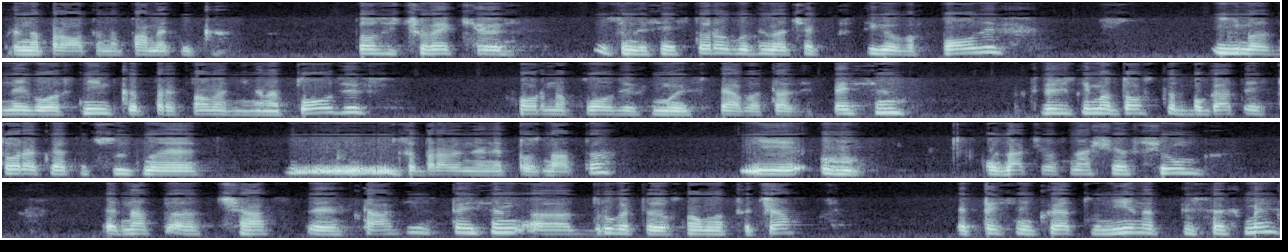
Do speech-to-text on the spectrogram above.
при направата на паметника. Този човек е 1982 година човек пристига в Плодив. Има негова снимка пред паметника на Плодив. Хор на Плодив му изпява тази песен. Виждате, има доста богата история, която абсолютно е забравена и непозната. И значи в нашия филм едната част е тази песен, а другата е основната част. Е песен, която ние написахме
